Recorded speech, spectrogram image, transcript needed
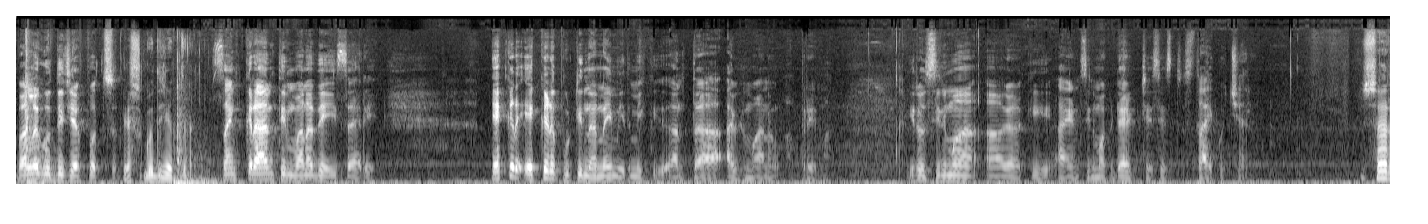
బల్లగుద్ది చెప్పొచ్చు. ఎస్ గుద్ది చెప్తున్నా. సంక్రాంతి మనదే ఈసారి. ఎక్కడ ఎక్కడ పుట్టింది అన్నయ్య మీద మీకు అంత అభిమానం ప్రేమ? ఈరోజు సినిమాకి ఆయన సినిమాకి డైరెక్ట్ చేసే స్థాయికి వచ్చారు. సార్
